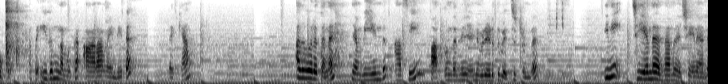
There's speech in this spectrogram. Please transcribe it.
ഓക്കെ. അപ്പം ഇതും നമുക്ക് ആറാൻ വേണ്ടിയിട്ട് വെക്കാം. അതുപോലെ തന്നെ ഞാൻ വീണ്ടും ആ സെയിം പാത്രം തന്നെ ഞാൻ ഇവിടെ എടുത്ത് വെച്ചിട്ടുണ്ട്. ഇനി ചെയ്യേണ്ടത് എന്താണെന്ന് വെച്ച് കഴിഞ്ഞാൽ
